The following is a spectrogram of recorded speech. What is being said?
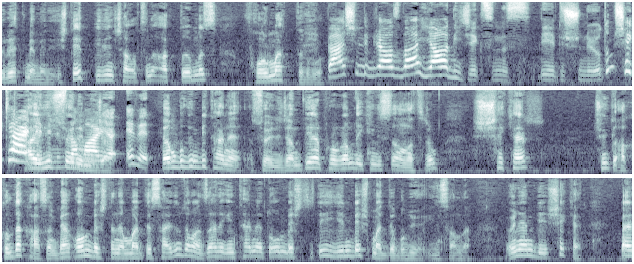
üretmemeli. İşte hep bilinçaltına attığımız formattır bu. Ben şimdi biraz daha yağ diyeceksiniz diye düşünüyordum. Şeker Hayır, hiç dediniz damar söylemeyeceğim. yağı. Evet. Ben bugün bir tane söyleyeceğim. Diğer programda ikincisini anlatırım. Şeker çünkü akılda kalsın. Ben 15 tane madde saydığım zaman zaten internette 15 değil 25 madde buluyor insanlar. Önemli değil şeker. Ben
